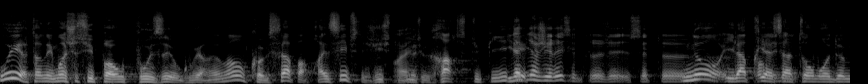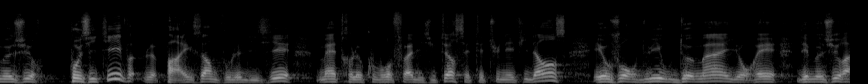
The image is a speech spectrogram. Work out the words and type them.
Oui, attendez, moi je ne suis pas opposé au gouvernement comme ça par principe, c'est juste Ouais. une rare stupidité. Il a bien géré cette. euh, euh, Non, il a pris un pandémie certain nombre de mesures positives. Par exemple, vous le disiez, mettre le couvre-feu à 18h, c'était une évidence. Et aujourd'hui ou demain, il y aurait des mesures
